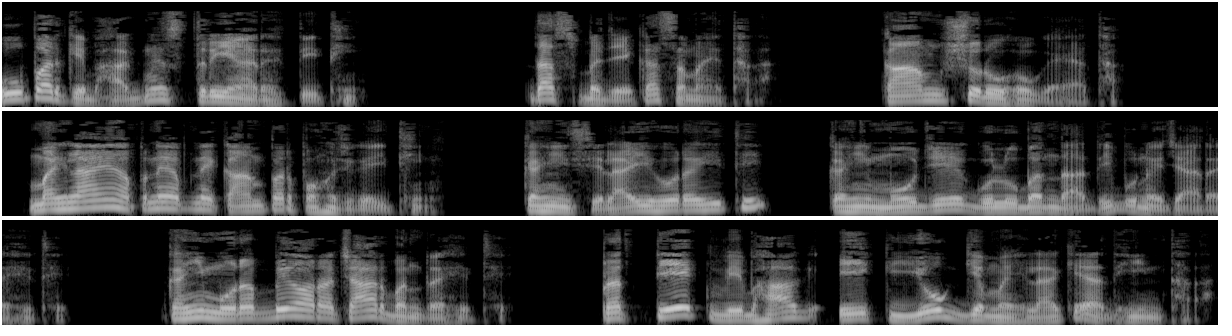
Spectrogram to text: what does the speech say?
ऊपर के भाग में स्त्रियाँ रहती थीं। दस बजे का समय था। काम शुरू हो गया था। महिलाएँ अपने अपने काम पर पहुँच गई थीं। कहीं सिलाई हो रही थी कहीं मोजे गुलूबंद आदि बुने जा रहे थे। कहीं मुरब्बे और अचार बन रहे थे। प्रत्येक विभाग एक योग्य महिला के अधीन था।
